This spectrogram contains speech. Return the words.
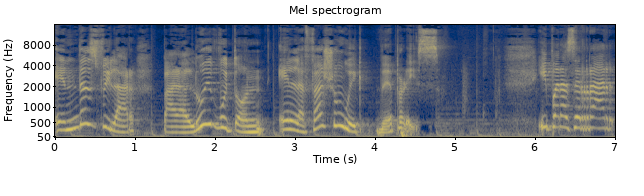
en desfilar para Louis Vuitton en la Fashion Week de París. Y para cerrar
